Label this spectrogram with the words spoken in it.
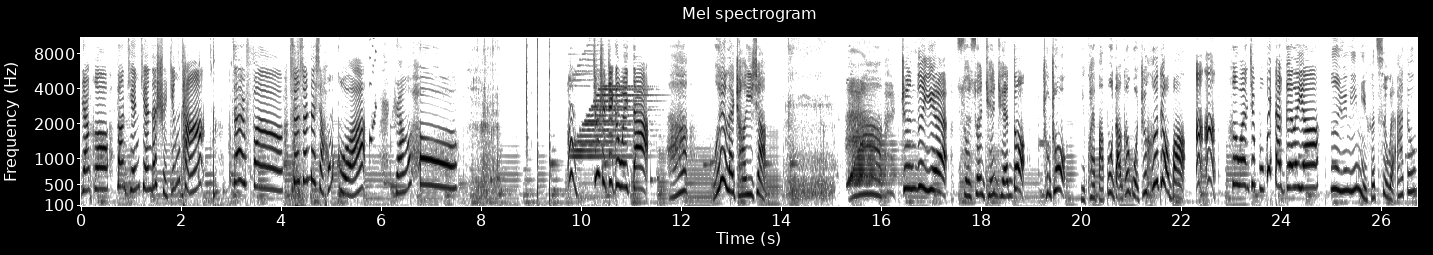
然后放甜甜的水晶糖，再放酸酸的小红果，然后，嗯，就是这个味道啊！我也来尝一下。啊，真的耶，酸酸甜甜的。冲冲，你快把不打嗝果汁喝掉吧。嗯嗯，喝完就不会打嗝了哟。鳄鱼米米和刺猬阿东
